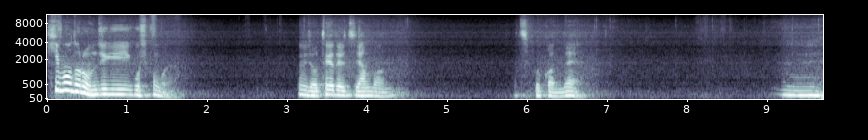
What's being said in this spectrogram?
키보드로 움직이고 싶은 거예요. 그럼 이제 어떻게 될지 한번 같이 볼 건데, 음,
